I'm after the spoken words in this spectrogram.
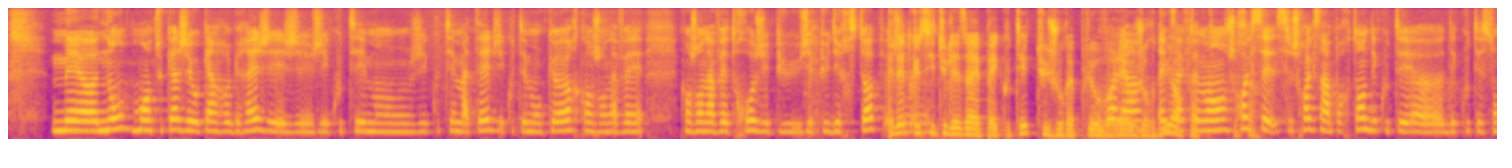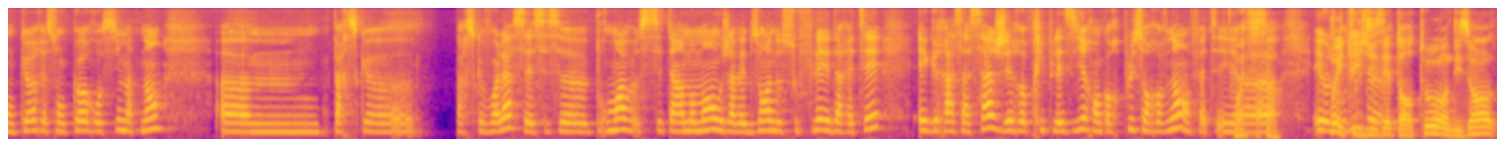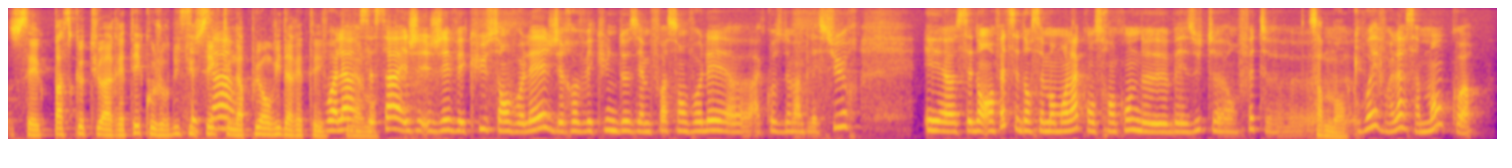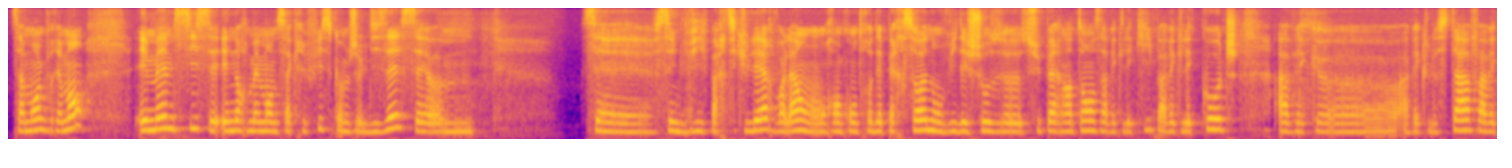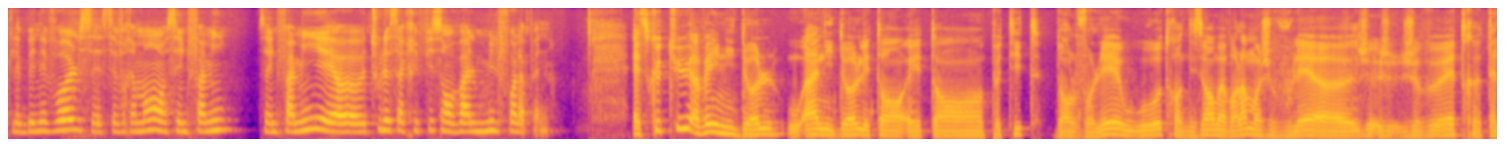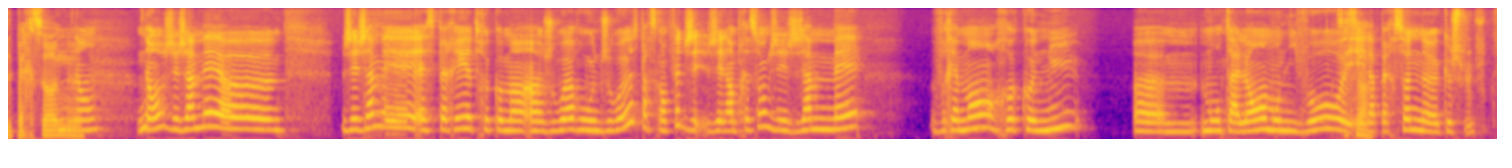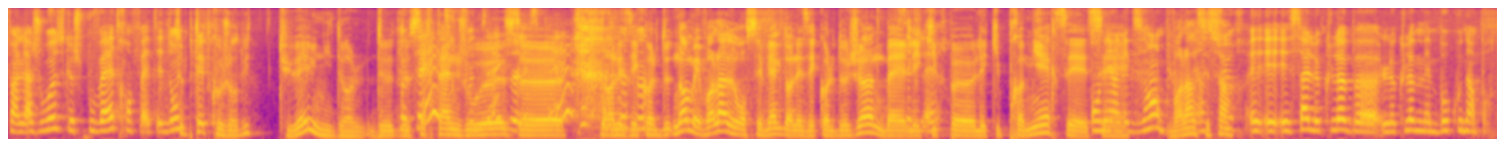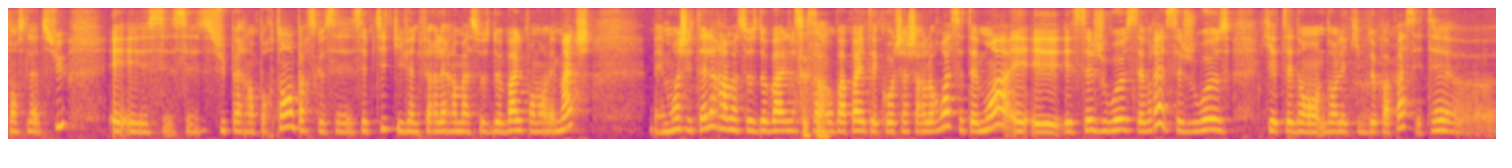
Mais euh, non, moi en tout cas, j'ai aucun regret. J'ai écouté mon j'ai écouté ma tête, j'ai écouté mon cœur. Quand j'en avais quand j'en avais trop, j'ai pu j'ai pu dire stop. Peut-être que si tu les avais pas écoutés, tu jouerais plus au volet aujourd'hui. Exactement. En fait. Je crois que c'est je crois que c'est important d'écouter euh, d'écouter son cœur et son corps aussi maintenant. Euh, parce que parce que voilà, c'est, pour moi, c'était un moment où j'avais besoin de souffler et d'arrêter. Et grâce à ça, j'ai repris plaisir encore plus en revenant, en fait. Et, ouais, c'est ça. Euh, et oui, tu le disais tantôt en disant, c'est parce que tu as arrêté qu'aujourd'hui, tu sais que tu n'as plus envie d'arrêter. Voilà, c'est ça. Et j'ai, vécu sans voler. J'ai revécu une deuxième fois sans voler euh, à cause de ma blessure. Et euh, c'est dans, en fait, c'est dans ces moments-là qu'on se rend compte de, ben zut, en fait... ça me manque. Ouais, voilà, ça me manque, quoi. Ça manque vraiment. Et même si c'est énormément de sacrifices, comme je le disais, c'est. Euh, une vie particulière. Voilà, on rencontre des personnes, on vit des choses euh, super intenses avec l'équipe, avec les coachs, avec, euh, avec le staff, avec les bénévoles. C'est vraiment, c'est une famille. C'est une famille et euh, tous les sacrifices en valent mille fois la peine. Est-ce que tu avais une idole ou un idole étant, étant petite dans le volet ou autre en disant ben voilà moi je voulais je, je, veux être telle personne? Non, non, j'ai jamais j'ai jamais espéré être comme un, joueur ou une joueuse parce qu'en fait, j'ai l'impression que j'ai jamais vraiment reconnu euh, mon talent, mon niveau et, la personne que je, enfin la joueuse que je pouvais être en fait. Et donc c'est peut-être qu'aujourd'hui tu es une idole de, certaines joueuses euh, dans les écoles de. Non mais voilà, on sait bien que dans les écoles de jeunes, ben, l'équipe euh, l'équipe première c'est. On est un exemple. Voilà, c'est ça. Et, et, ça le club le club met beaucoup d'importance là-dessus et, c'est super important parce que c'est ces petites qui viennent faire les ramasseuses de balles pendant les matchs ben moi j'étais la ramasseuse de balles. Quand ça. mon papa était coach à Charleroi, c'était moi. Et, ces joueuses, c'est vrai, ces joueuses qui étaient dans, dans l'équipe de papa, c'était... Euh,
